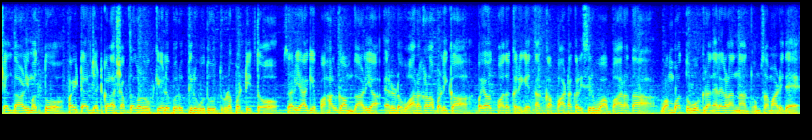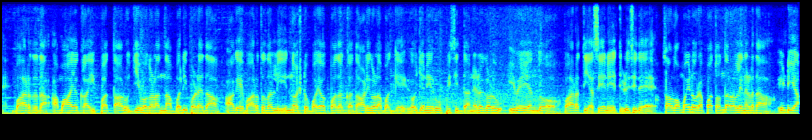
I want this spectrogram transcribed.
ಶೆಲ್ ದಾಳಿ ಮತ್ತು ಫೈಟರ್ ಜೆಟ್ಗಳ ಶಬ್ದಗಳು ಕೇಳಿಬರುತ್ತಿರುವುದು ದೃಢಪಟ್ಟಿತ್ತು. ಸರಿಯಾಗಿ ಪಹಲ್ಗಾಮ್ ದಾಳಿಯ ಎರಡು ವಾರಗಳ ಬಳಿಕ ಭಯೋತ್ಪಾದಕರಿಗೆ ತಕ್ಕ ಪಾಠ ಕಲಿಸಿರುವ ಭಾರತ ಒಂಬತ್ತು ಉಗ್ರ ನೆಲೆಗಳನ್ನ ಧ್ವಂಸ ಮಾಡಿದೆ. ಭಾರತದ ಅಮಾಯಕ ಇಪ್ಪತ್ತಾರು ಜೀವಗಳನ್ನ ಬಲಿ ಪಡೆದ, ಹಾಗೆ ಭಾರತದಲ್ಲಿ ಇನ್ನಷ್ಟು ಭಯೋತ್ಪಾದಕ ದಾಳಿಗಳ ಬಗ್ಗೆ ಯೋಜನೆ ರೂಪಿಸಿದ್ದ ನೆಲೆಗಳು ಇವೆ ಎಂದು ಭಾರತೀಯ ಸೇನೆ ತಿಳಿಸಿದೆ. ಸಾವಿರದ ಒಂಬೈನೂರ ಎಪ್ಪತ್ತೊಂದರಲ್ಲಿ ನಡೆದ ಇಂಡಿಯಾ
